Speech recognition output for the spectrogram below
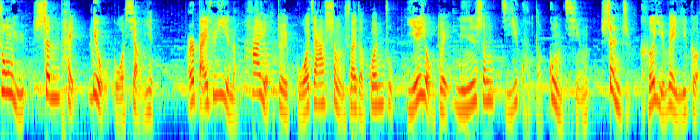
终于身配六国相印。而白居易呢，他有对国家盛衰的关注，也有对民生疾苦的共情，甚至可以为一个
